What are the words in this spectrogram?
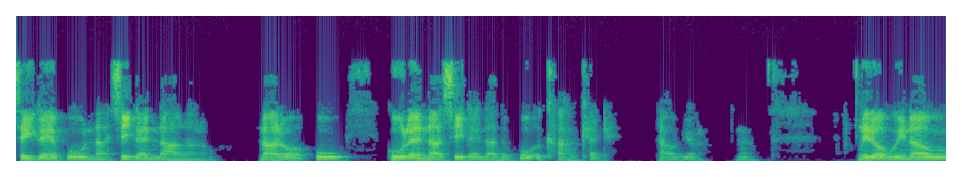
စိတ်လည်းပိုနာစိတ်လည်းနာလာတော့နာတော့ပိုကိုယ်လည်းနာစိတ်လည်းနာတော့ပိုအခါခက်တယ်ဒါကိုပြောနော်အဲတော့ဝိနာကို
